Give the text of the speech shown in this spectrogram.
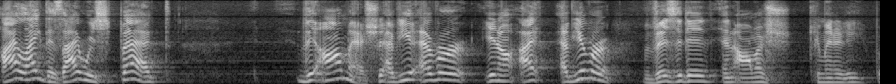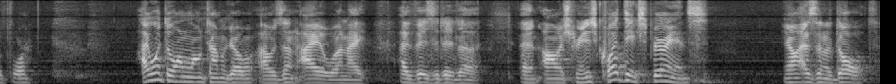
I like this. I respect the Amish. Have you ever, you know, I have you ever visited an Amish community before? I went to one a long time ago. I was in Iowa and I, I visited a, uh, an Amish community. It's quite the experience you know, as an adult.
